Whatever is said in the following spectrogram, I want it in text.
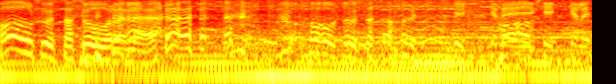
Housuissa suurenee. Housuissa oli. Kikkeli, kikkeli.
